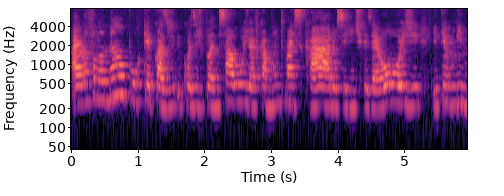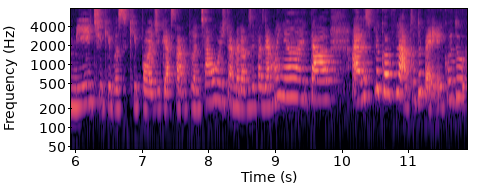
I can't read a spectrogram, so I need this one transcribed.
Aí ela falou, não, porque por causa de coisa de plano de saúde vai ficar muito mais caro se a gente fizer hoje e tem um limite que você que pode gastar no plano de saúde, então é melhor você fazer amanhã e tal. Aí ela explicou, eu falei, ah, tudo bem. Aí quando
